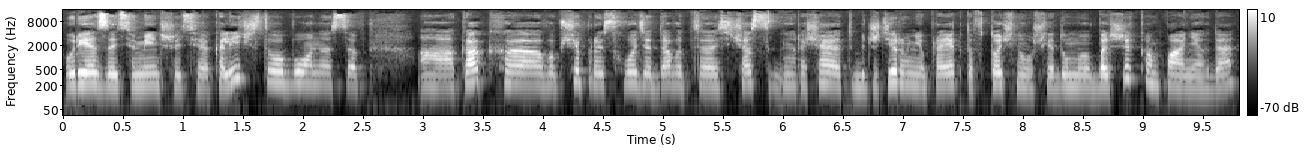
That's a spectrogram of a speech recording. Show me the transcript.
урезать, уменьшить количество бонусов. А как а, вообще происходит, да, вот э, сейчас сокращают бюджетирование проектов точно уж, я думаю, в больших компаниях, да,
